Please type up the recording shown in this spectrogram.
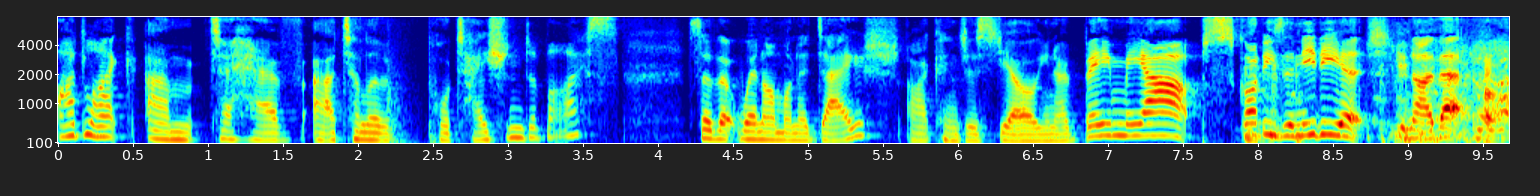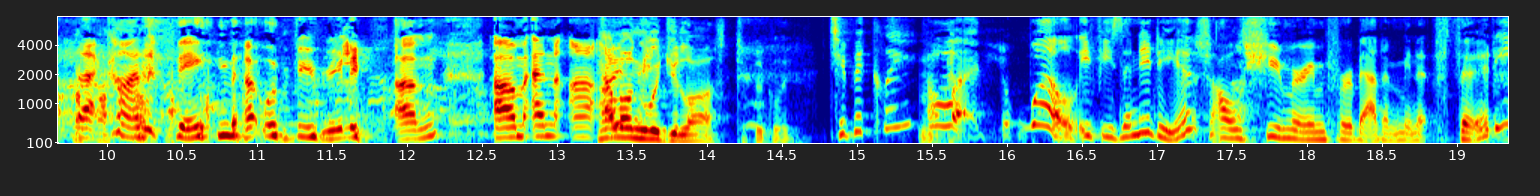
I'd like um, to have a teleportation device so that when I'm on a date, I can just yell, you know, beam me up, Scotty's an idiot, you know, that, that kind of thing. That would be really fun. Um, and uh, How I- long would you last, typically? Typically, Mm. oh, well, if he's an idiot, I'll humour him for about a minute thirty,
